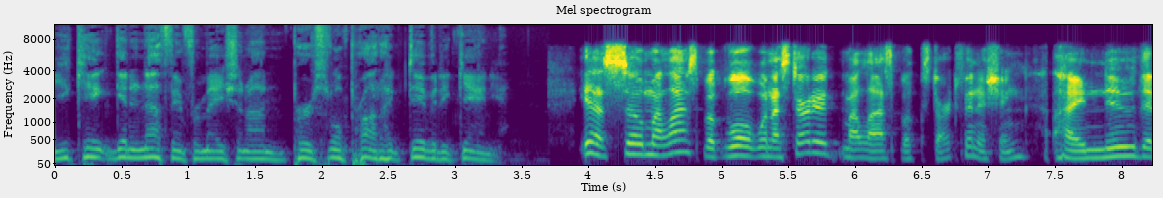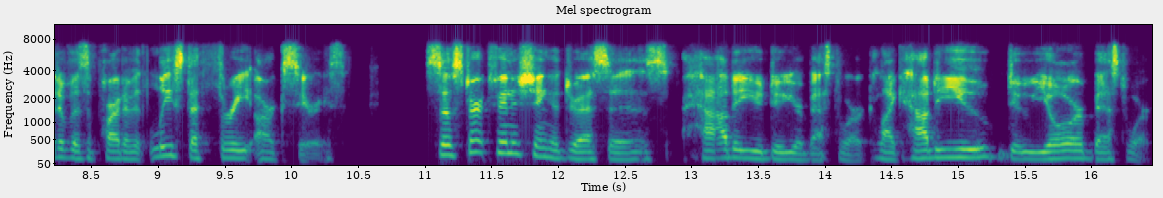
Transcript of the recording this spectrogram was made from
you can't get enough information on personal productivity, can you? Yeah, so my last book, well, when I started my last book, Start Finishing, I knew that it was a part of at least a three arc series. So Start Finishing addresses how do you do your best work? Like, how do you do your best work?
